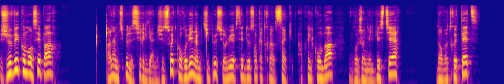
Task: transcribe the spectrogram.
Je vais commencer par parler un petit peu de Cyril Gann. Je souhaite qu'on revienne un petit peu sur l'UFC 285. Après le combat, vous rejoignez le vestiaire. Dans votre tête,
